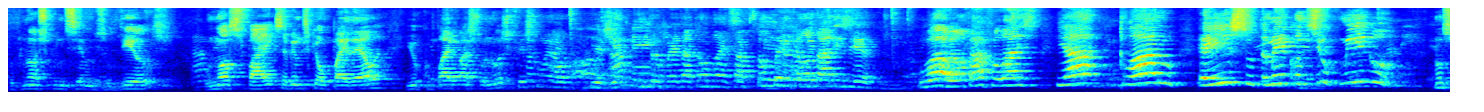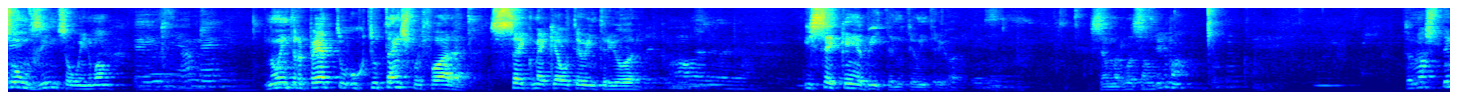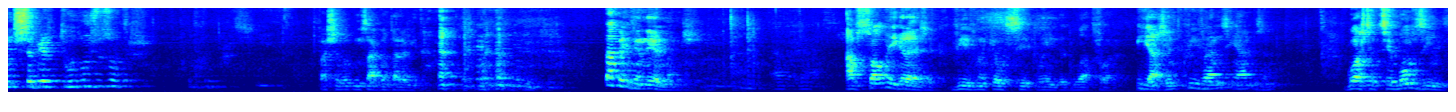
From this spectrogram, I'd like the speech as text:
Porque nós conhecemos o Deus, o nosso Pai, que sabemos que é o Pai dela, e o que o Pai faz connosco, fez com ela. E a gente interpreta tão bem, sabe tão bem o que ela está a dizer. Uau, ela está a falar isso. E ah, claro, é isso, também aconteceu comigo. Não sou um vizinho, sou um irmão. Não interpreto o que tu tens por fora. Sei como é que é o teu interior. E sei quem habita no teu interior. Isso é uma relação de irmão. Então nós podemos saber tudo uns dos outros. Faz favor começar a contar a vida. Dá para entender, irmãos? Há pessoal na igreja que vive naquele ciclo ainda do lado de fora. E há gente que vive anos e anos. Não? Gosta de ser bonzinho.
